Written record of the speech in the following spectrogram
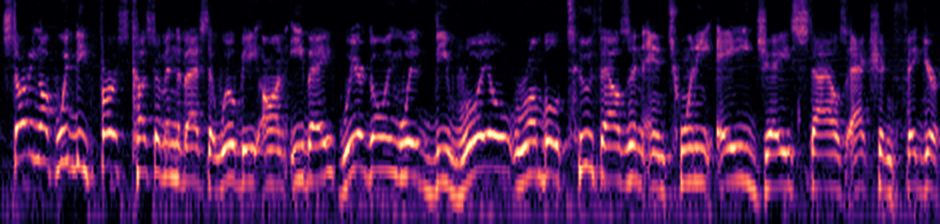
Starting off with the first custom in the batch that will be on eBay. We're going with the Royal Rumble 2020 AJ Styles action figure,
